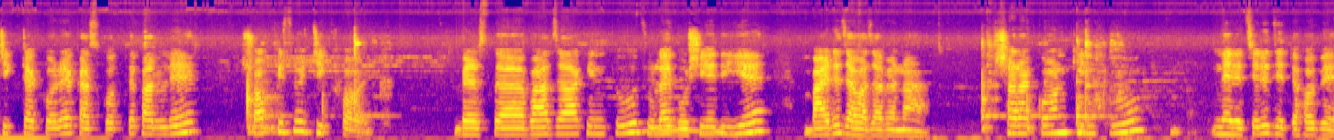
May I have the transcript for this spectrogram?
ঠিকঠাক করে কাজ করতে পারলে সব কিছুই ঠিক হয়। বেরেস্তা ভাজা কিন্তু চুলায় বসিয়ে দিয়ে বাইরে যাওয়া যাবে না। সারাক্ষণ কিন্তু নেড়ে চেড়ে যেতে হবে।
